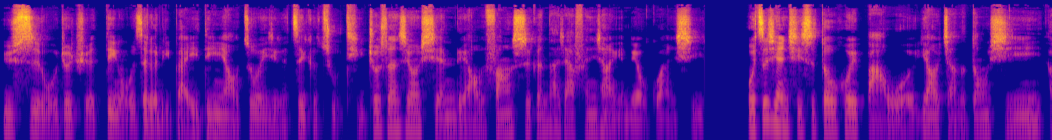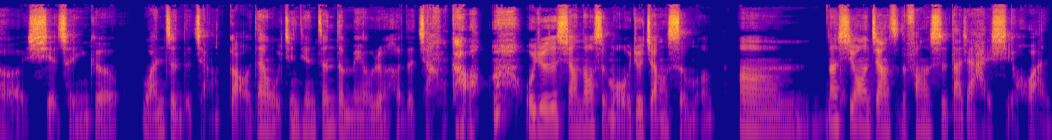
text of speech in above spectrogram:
于是我就决定，我这个礼拜一定要做一个这个主题，就算是用闲聊的方式跟大家分享也没有关系。我之前其实都会把我要讲的东西，呃，写成一个。完整的讲稿，但我今天真的没有任何的讲稿，我就是想到什么我就讲什么。嗯，那希望这样子的方式大家还喜欢。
